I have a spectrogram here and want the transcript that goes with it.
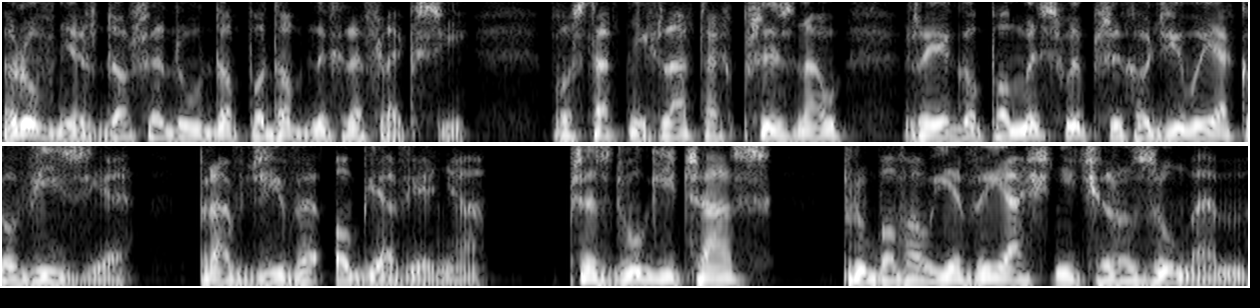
również doszedł do podobnych refleksji. W ostatnich latach przyznał, że jego pomysły przychodziły jako wizje, prawdziwe objawienia. Przez długi czas próbował je wyjaśnić rozumem,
